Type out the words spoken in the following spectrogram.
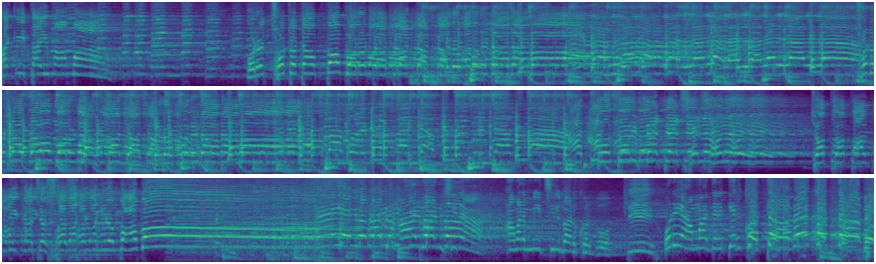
থাকি তাই মামা ওরে ছোট ডাব্বা বড় ডাব্বা ডাব্বার উপরে ডাব্বা। লা লা লা লা লা লা লা ছোট ডাব্বা বড় ডাব্বা ডাব্বার উপরে ডাব্বা। আর তোদের পেটে ছেলে হলে যত পাবলিক আছে সবাইকে বলবে বাবা এই, এইভাবে আমরা হার মানছি না। আমরা মিছিল বার করব। কি? ওরে আমাদেরকে করতে হবে করতে হবে।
